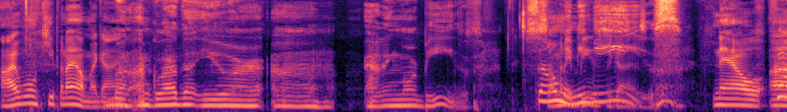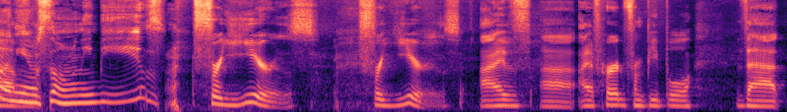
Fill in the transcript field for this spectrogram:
I will keep an eye out, my guy. But I'm glad that you are uh, adding more bees. So, So many many, bees, bees. Now, um, have so many bees. for years, for years, I've uh, I've heard from people that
